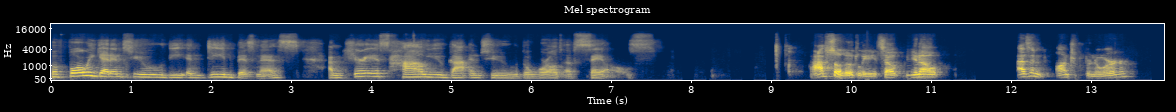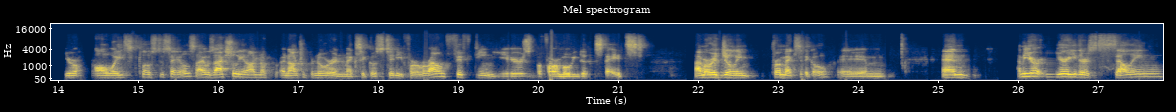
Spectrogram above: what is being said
before we get into the Indeed business, I'm curious how you got into the world of sales. Absolutely. So, you know, as an entrepreneur, you're always close to sales. I was actually an, an entrepreneur in Mexico City for around 15 years before moving to the States. I'm originally from Mexico. Um, and I mean, you're, you're either selling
